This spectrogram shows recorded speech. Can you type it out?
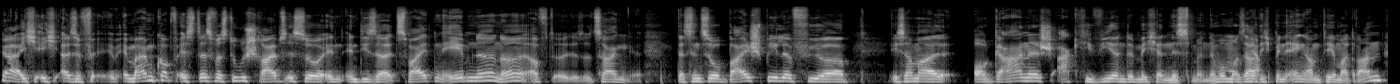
Ja, ich, ich, also in meinem Kopf ist das, was du beschreibst, ist so in, in dieser zweiten Ebene, ne, auf, sozusagen, das sind so Beispiele für, ich sag mal, organisch aktivierende Mechanismen, ne, wo man sagt, ja. ich bin eng am Thema dran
